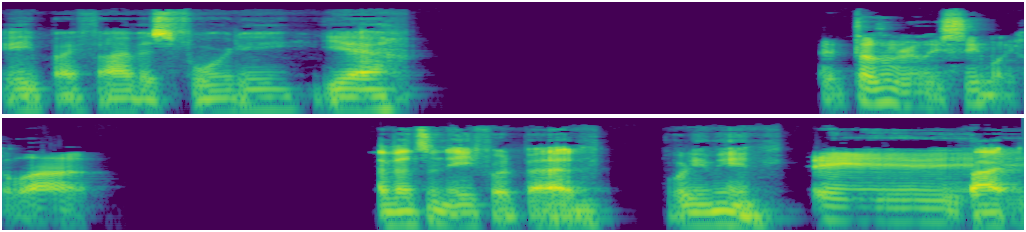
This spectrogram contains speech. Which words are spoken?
Eight by five is 40. Yeah. It doesn't really seem like a lot. And that's an eight foot bed. What do you mean? A Five-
